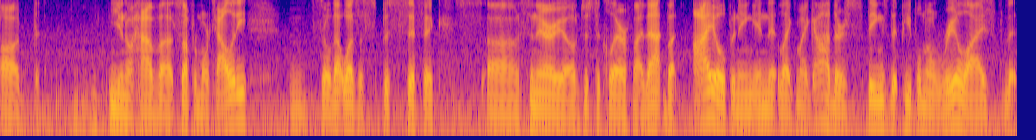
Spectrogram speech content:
uh, you know have uh, suffer mortality so that was a specific uh, scenario just to clarify that but eye-opening in that like my god there's things that people don't realize that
